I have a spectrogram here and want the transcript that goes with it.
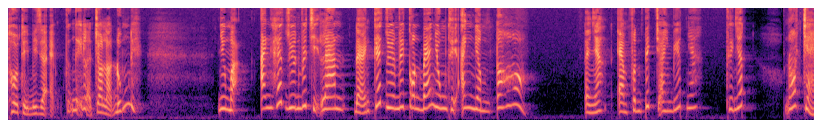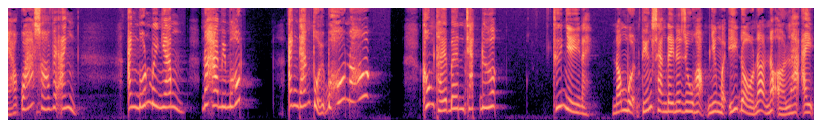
Thôi thì bây giờ em cứ nghĩ là cho là đúng đi. Nhưng mà anh hết duyên với chị Lan để anh kết duyên với con bé Nhung thì anh nhầm to. Đây nhá, em phân tích cho anh biết nhé. Thứ nhất, nó trẻ quá so với anh. Anh 45, nó 21. Anh đáng tuổi bố nó. Không thể bên chặt được. Thứ nhì này, nó mượn tiếng sang đây nó du học nhưng mà ý đồ nó là nó ở lại.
